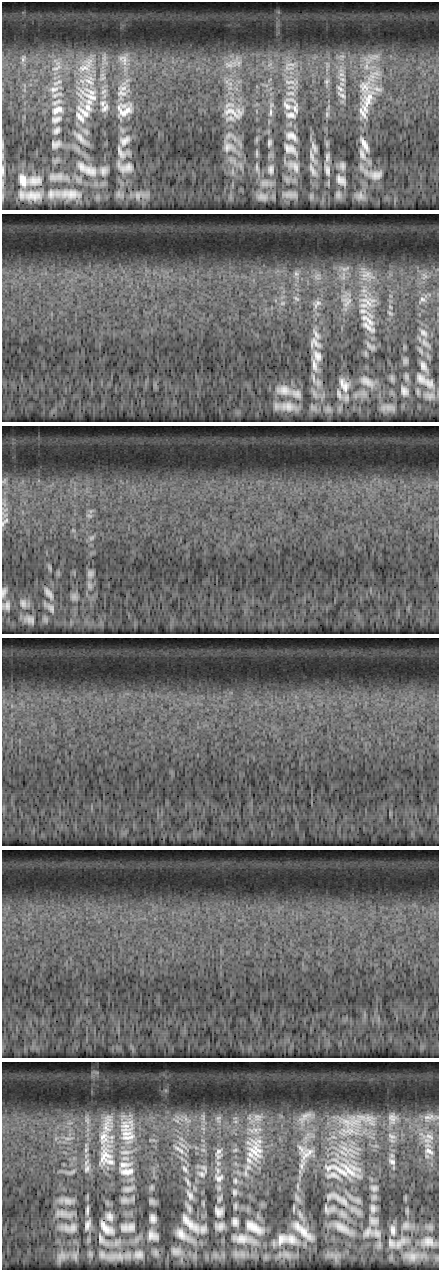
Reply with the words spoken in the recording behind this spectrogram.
ขอบคุณมากมายนะคะอ่าธรรมชาติของประเทศไทย ที่มีความสวยงามให้พวกเราได้ชื่นชมนะคะกระแสน้ำก็เชี่ยวนะคะ ก็แรงด้วยถ้าเราจะลงเล่น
